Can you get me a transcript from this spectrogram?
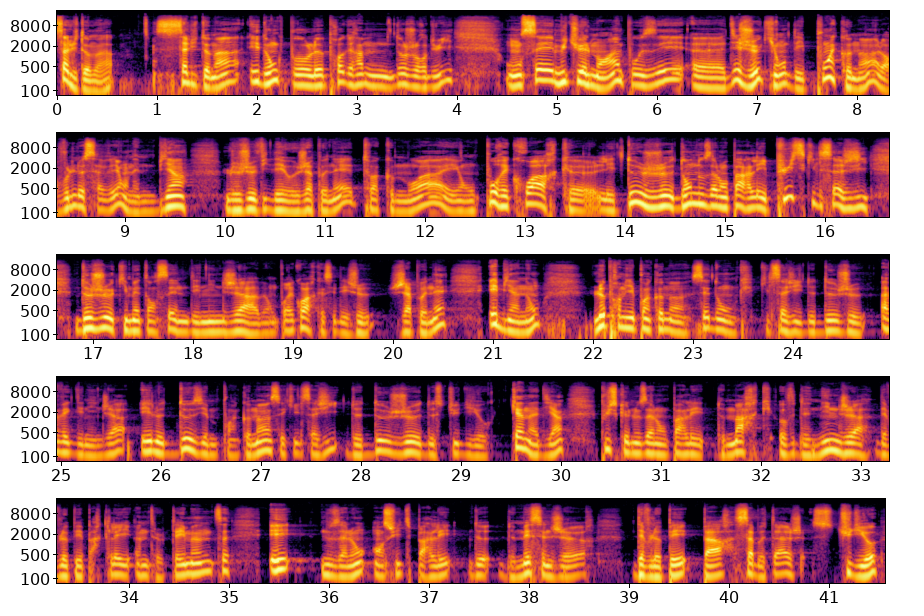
Salut Thomas. Salut Thomas. Et donc pour le programme d'aujourd'hui, on s'est mutuellement imposé euh, des jeux qui ont des points communs. Alors vous le savez, on aime bien le jeu vidéo japonais, toi comme moi, et on pourrait croire que les deux jeux dont nous allons parler, puisqu'il s'agit de jeux qui mettent en scène des ninjas, ben, on pourrait croire que c'est des jeux japonais. Eh bien non. Le premier point commun, c'est donc qu'il s'agit de deux jeux avec des ninjas, et le deuxième point commun, c'est qu'il s'agit de deux jeux de studio canadiens, puisque nous allons parler de Mark of the Ninja, développé par Clay Entertainment, et nous allons ensuite parler de Messenger, développé par Sabotage Studio.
